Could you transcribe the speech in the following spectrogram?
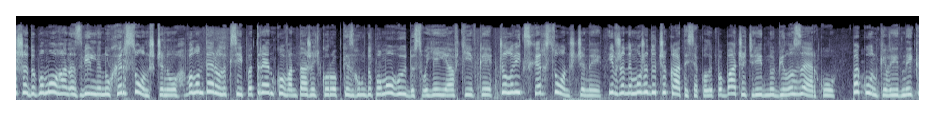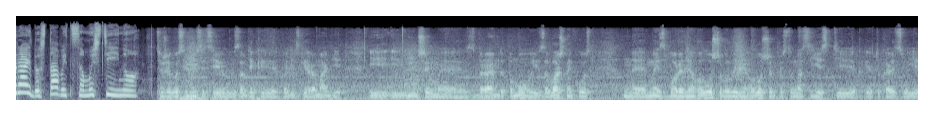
Перша допомога на звільнену Херсонщину. Волонтер Олексій Петренко вантажить коробки з гумдопомогою до своєї автівки. Чоловік з Херсонщини і вже не може дочекатися, коли побачить рідну білозерку. Пакунки в рідний край доставить самостійно. Вже 8 місяців завдяки Подільській громаді і, і іншим е, збираємо допомогу і за власний кошт. Е, Ми збори не оголошували, не оголошуємо, просто у нас є, як, як то кажуть, своє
